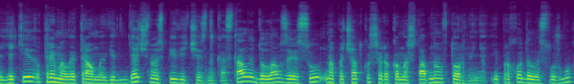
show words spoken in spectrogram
які отримали травми від вдячного співвітчизника, стали до лав ЗСУ на початку широкомасштабного вторгнення і проходили службу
